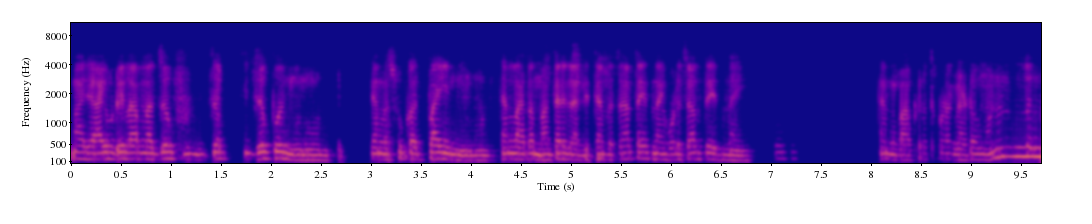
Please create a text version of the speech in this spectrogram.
माझ्या आई वडिलांना जप जप जपन म्हणून. त्यांना सुखात पाहिजे म्हणून त्यांना आता म्हातारे झाले. त्यांना जाता येत नाही पुढे चालता येत नाही. त्यांना भाकर थोडा घाटावं म्हणून लग्न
